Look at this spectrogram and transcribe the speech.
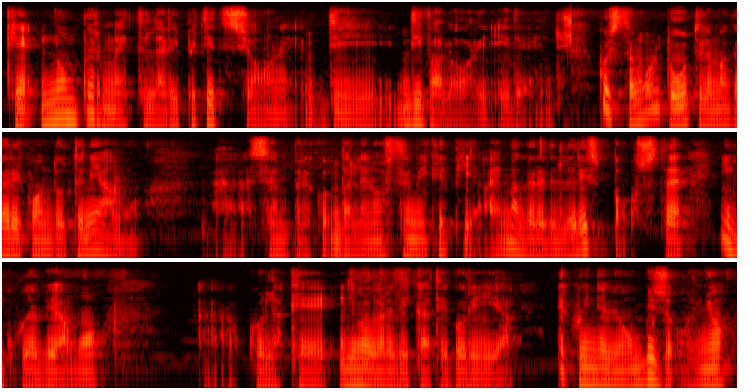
che non permette la ripetizione di, di valori identici. Questo è molto utile magari quando otteniamo eh, sempre dalle nostre amiche API magari delle risposte in cui abbiamo eh, quella che è il valore di categoria e quindi abbiamo bisogno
